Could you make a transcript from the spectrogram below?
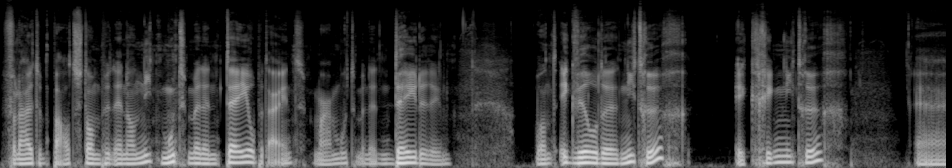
Vanuit een bepaald standpunt. En dan niet moet met een T op het eind, maar moet met een D erin. Want ik wilde niet terug. Ik ging niet terug. Eh,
